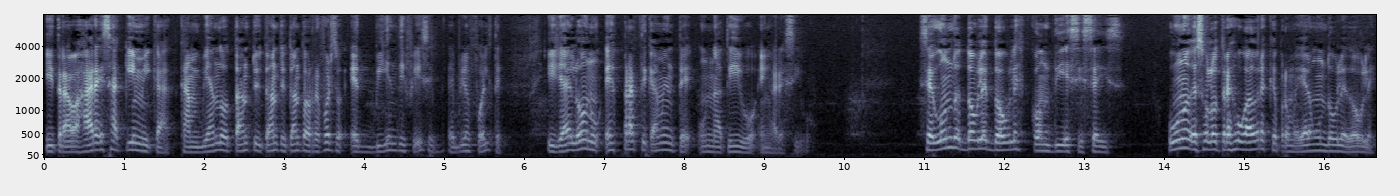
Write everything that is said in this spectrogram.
Y trabajar esa química cambiando tanto y tanto y tanto de refuerzos es bien difícil, es bien fuerte. Y ya el ONU es prácticamente un nativo en Arecibo. Segundo doble dobles con 16. Uno de solo tres jugadores que promediaron un doble doble.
